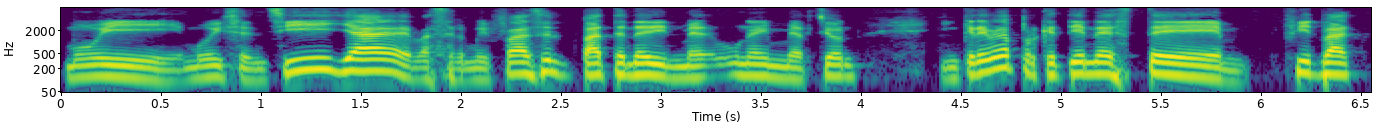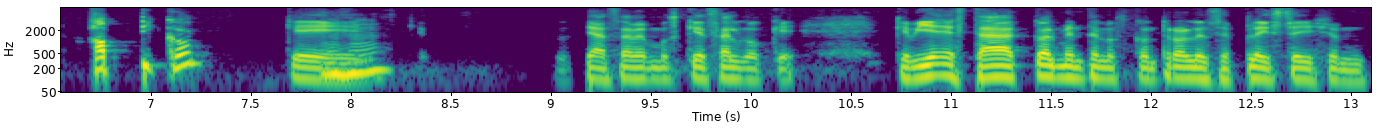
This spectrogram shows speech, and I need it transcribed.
muy, muy sencilla, va a ser muy fácil, va a tener una inmersión increíble porque tiene este feedback óptico que, pues, ya sabemos que es algo que, está actualmente en los controles de PlayStation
